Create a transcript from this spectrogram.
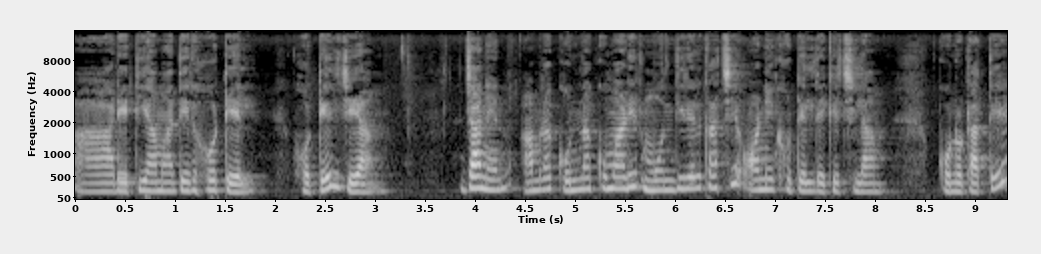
আর এটি আমাদের হোটেল হোটেল জেয়াম জানেন, আমরা কন্যাকুমারীর মন্দিরের কাছে অনেক হোটেল দেখেছিলাম। কোনোটাতে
